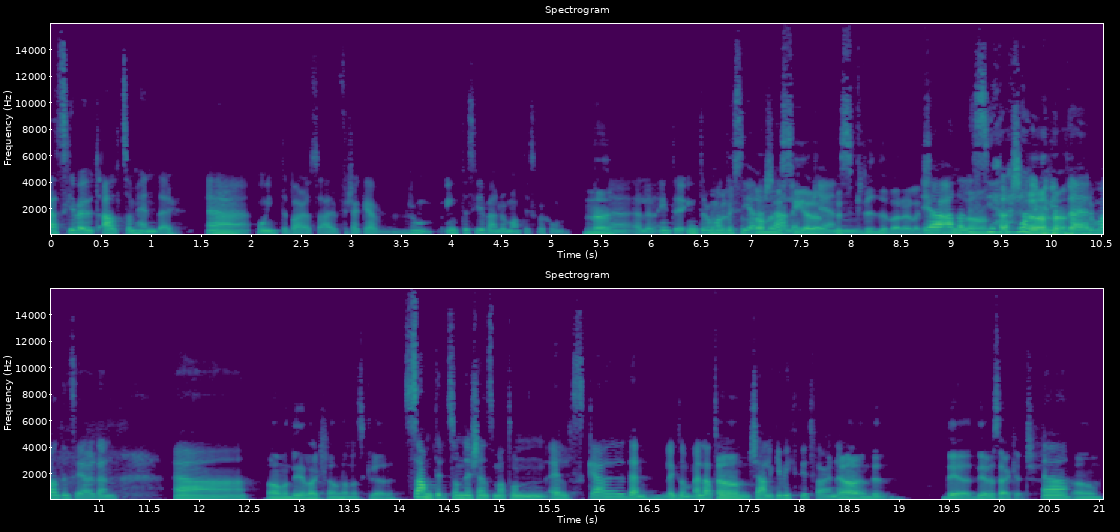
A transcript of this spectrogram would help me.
Att skriva ut allt som händer eh, Mm. Och inte bara så här försöka rom- Inte skriva en romantisk version Nej. eh, Eller inte, inte liksom romantisera analysera, kärleken beskriva det liksom. Ja, analysera kärleken, Ja. inte romantisera den. Eh, Ja, men det är verkligen hennes grej. samtidigt som det känns som att hon älskar den, liksom. Eller att hon, Ja. kärlek är viktigt för henne. Ja, det, det, det är det säkert. Ja. Ja.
